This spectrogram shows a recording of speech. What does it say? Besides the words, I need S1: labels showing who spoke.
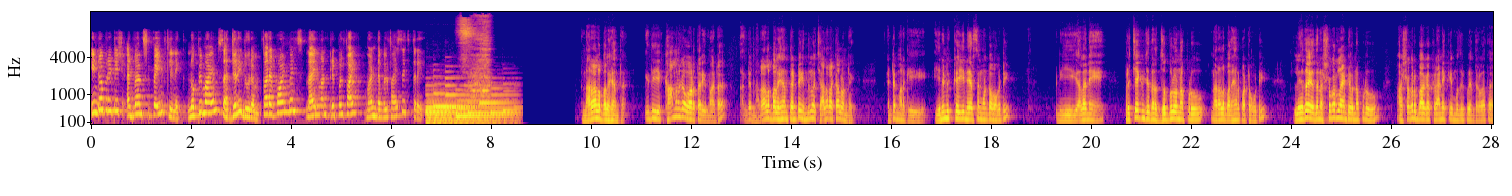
S1: Indo British advanced pain clinic నొప్పి మాయం surgery దూరం. For appointments nine one triple five one double five six three
S2: నరాల బలహీనత. ఇది కామన్గా వాడతారు ఈ మాట. అంటే నరాల బలహీనత అంటే ఇందులో చాలా రకాలు ఉంటాయి. అంటే మనకి ఎనిమిక్కయ్యి నీరసంగా ఉంటాం ఒకటి. ఈ అలానే ప్రత్యేకించి ఏదైనా జబ్బులు ఉన్నప్పుడు నరాల బలహీన పట్టడం ఒకటి. లేదా ఏదైనా షుగర్ లాంటివి ఉన్నప్పుడు ఆ షుగర్ బాగా క్రానిక్ ముదిరిపోయిన తర్వాత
